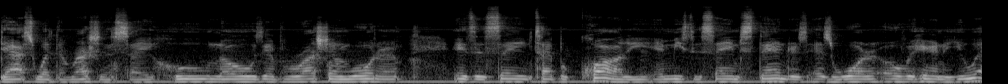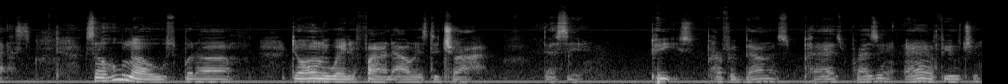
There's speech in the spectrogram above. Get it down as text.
That's what the Russians say. Who knows if Russian water is the same type of quality and meets the same standards as water over here in the U.S. So who knows? But uh, the only way to find out is to try. That's it. Peace. Perfect balance, past, present, and future.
